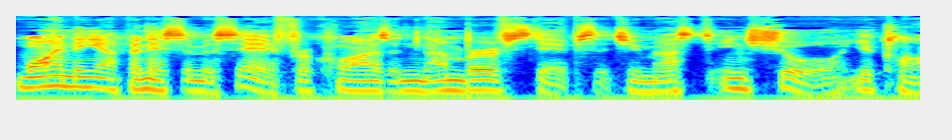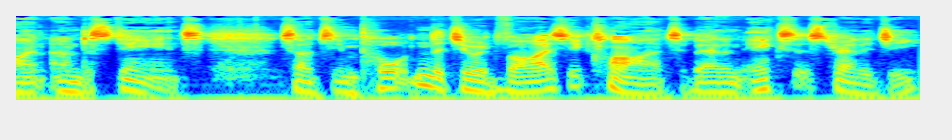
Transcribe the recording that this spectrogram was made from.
winding up an SMSF requires a number of steps that you must ensure your client understands. So it's important that you advise your clients about an exit strategy,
